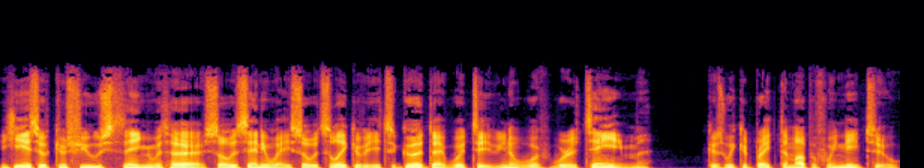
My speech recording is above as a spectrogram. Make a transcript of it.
he has a confused thing with her. So it's anyway. So it's like it's good that we're t- you know we're we're a team because we could break them up if we need to.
